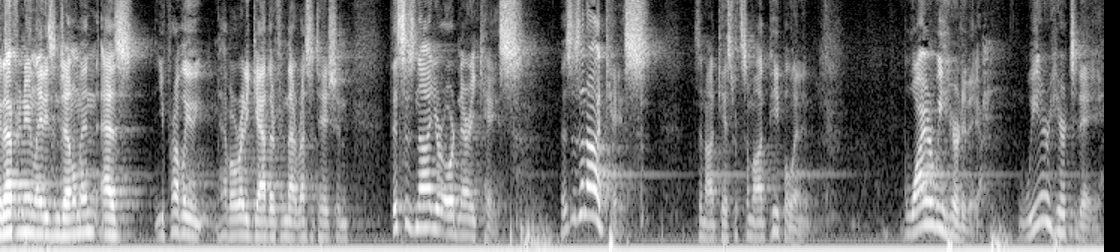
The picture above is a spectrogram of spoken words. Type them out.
Good afternoon, ladies and gentlemen. As you probably have already gathered from that recitation, this is not your ordinary case. This is an odd case. It's an odd case with some odd people in it. Why are we here today? We are here today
